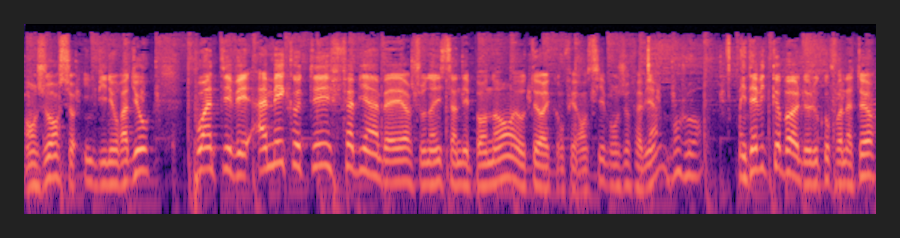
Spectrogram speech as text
en jouant sur invinoradio.tv. À mes côtés, Fabien Imbert, journaliste indépendant, auteur et conférencier. Bonjour Fabien. Bonjour. Et David Cobold, le cofondateur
